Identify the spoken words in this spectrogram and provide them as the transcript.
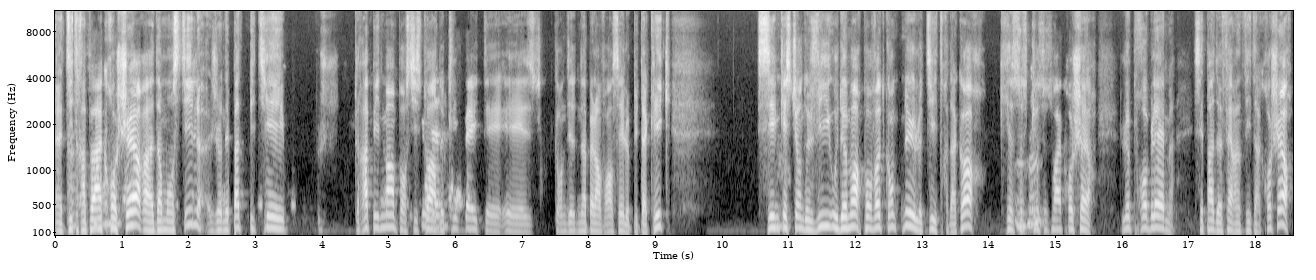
un titre un peu accrocheur euh, dans mon style. Je n'ai pas de pitié rapidement pour cette histoire de clickbait et, et qu'on appelle en français le putaclic. C'est une Mhm. question de vie ou de mort pour votre contenu, le titre, d'accord? Que, ce- Mhm. que ce soit accrocheur. Le problème, c'est pas de faire un titre accrocheur.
